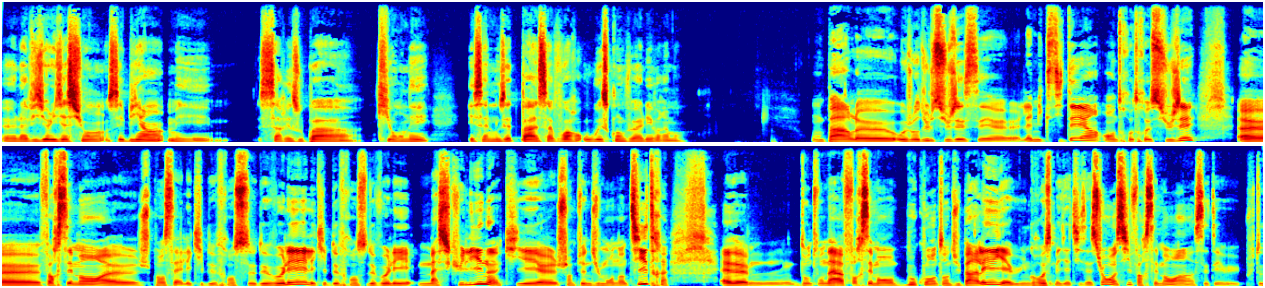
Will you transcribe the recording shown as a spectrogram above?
la visualisation, c'est bien, mais ça résout pas qui on est et ça ne nous aide pas à savoir où est-ce qu'on veut aller vraiment. On parle euh, aujourd'hui, le sujet c'est euh, la mixité, hein, entre autres sujets. Euh, forcément, je pense à l'équipe de France de volley, l'équipe de France de volley masculine, qui est championne du monde en titre, dont on a forcément beaucoup entendu parler. Il y a eu une grosse médiatisation aussi, forcément. Hein. C'était plutôt,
